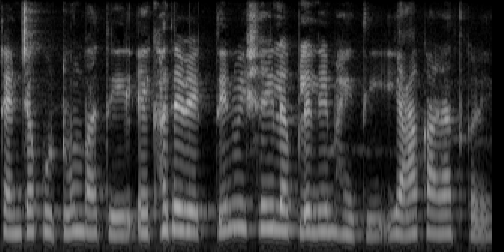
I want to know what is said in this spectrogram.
त्यांच्या कुटुंबातील एखाद्या व्यक्तींविषयी लपलेली माहिती या काळात कळेल.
